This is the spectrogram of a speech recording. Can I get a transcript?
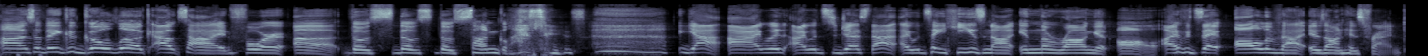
uh, so they could go look outside for uh, those those those sunglasses. Yeah i would i would suggest that. I would say he's not in the wrong at all. I would say all of that is on his friend.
